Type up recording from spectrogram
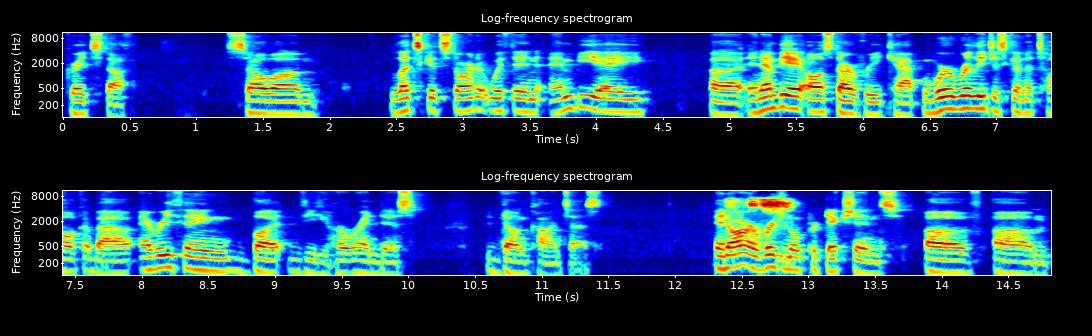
great stuff. So um, let's get started with an NBA, uh, an NBA All Star recap. We're really just going to talk about everything but the horrendous dunk contest. In our original predictions of um,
